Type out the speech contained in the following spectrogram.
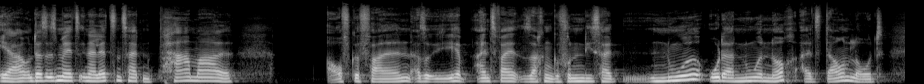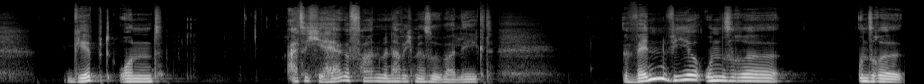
Ja, und das ist mir jetzt in der letzten Zeit ein paar Mal aufgefallen. Also ich habe ein, zwei Sachen gefunden, die es halt nur oder nur noch als Download gibt. Und als ich hierher gefahren bin, habe ich mir so überlegt, wenn wir unsere, unsere,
